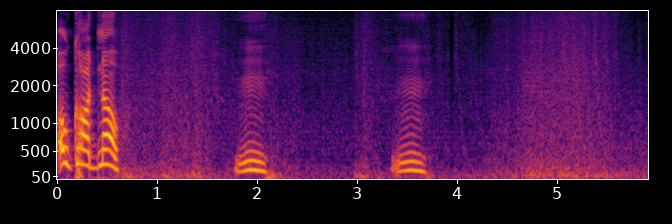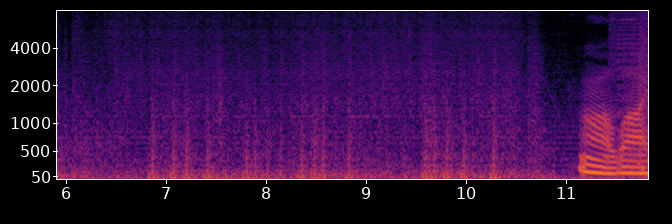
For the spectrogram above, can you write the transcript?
Oh god, no! Mmm. Mmm. Oh, why?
